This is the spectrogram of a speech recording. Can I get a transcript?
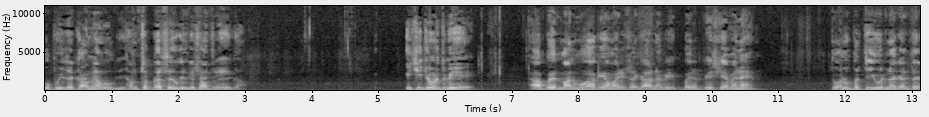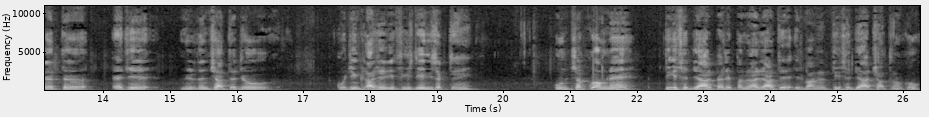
वो पूरी तरह कामयाब होगी। हम सबका सहयोग इनके साथ रहेगा। इसी ज़रूरत भी है। आपको यदि मालूम होगा कि हमारी सरकार ने अभी बजट पेश किया मैंने तो अनुपति योजना के अंतर्गत ऐसे निर्धन छात्र जो कोचिंग क्लासेज की फ़ीस दे नहीं सकते हैं, उन सबको हमने तीस हज़ार, पहले पंद्रह हज़ार थे, इस बार मैंने तीस हज़ार छात्रों को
